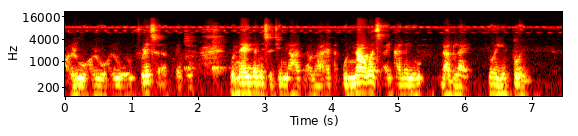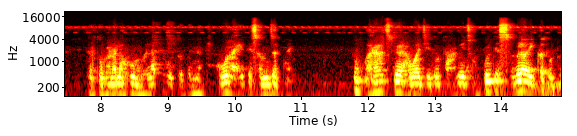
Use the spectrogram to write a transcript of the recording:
हळू हळू हळू हळू पुढे सरकते पुन्हा एकदा मी सचिनला हात लावला अरे आता पुन्हा आवाज ऐकायला येऊ लागलाय किंवा येतोय. तर तो म्हणाला हो मला पण येतो पण नक्की कोण आहे ते समजत नाही. तो बराच वेळ आवाज येत होता आम्ही झोपून ते सगळं ऐकत होतो.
